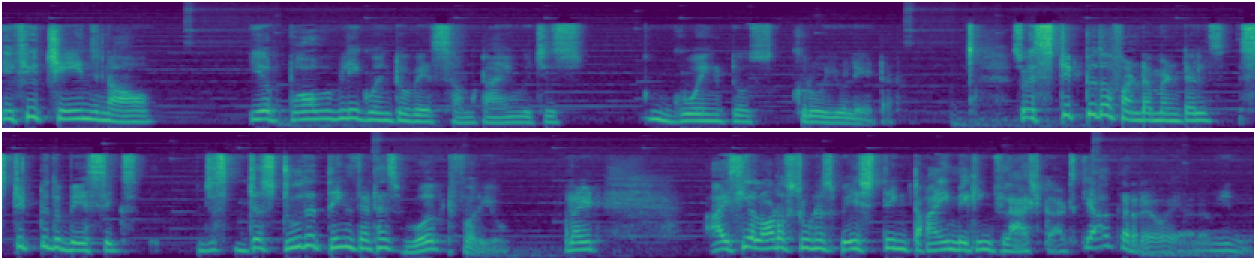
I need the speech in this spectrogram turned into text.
if you change now, you're probably going to waste some time, which is going to screw you later. So stick to the fundamentals, stick to the basics, just just do the things that has worked for you, right? I see a lot of students wasting time making flashcards. Kya kar rahe ho, yaar? I mean,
